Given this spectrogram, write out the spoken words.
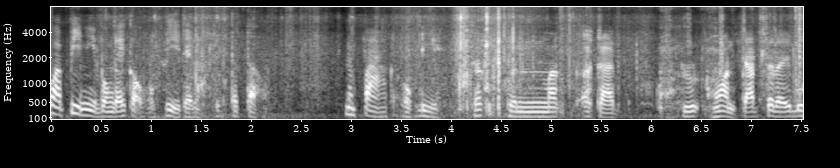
ว่าปีนี้บงได้ก็ออกดีได้ล่ะปลาเต่าน้ำปลาก็ออกดีถ้าเพิ่นมักอากาศห้อนจัดจะไดบุ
